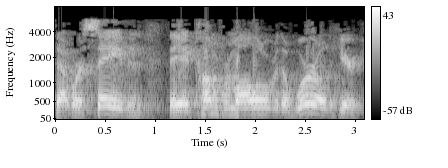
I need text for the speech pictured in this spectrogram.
that were saved, and they had come from all over the world here,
